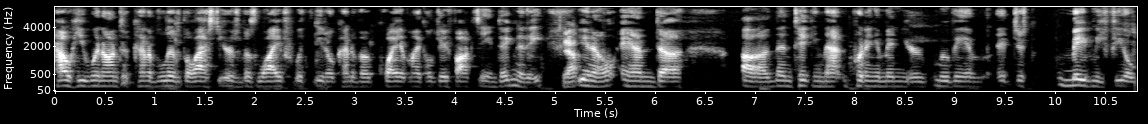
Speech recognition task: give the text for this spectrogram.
how he went on to kind of live the last years of his life with, you know, kind of a quiet Michael J. Foxy and dignity, Yeah. you know, and uh, uh, then taking that and putting him in your movie, and it just made me feel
